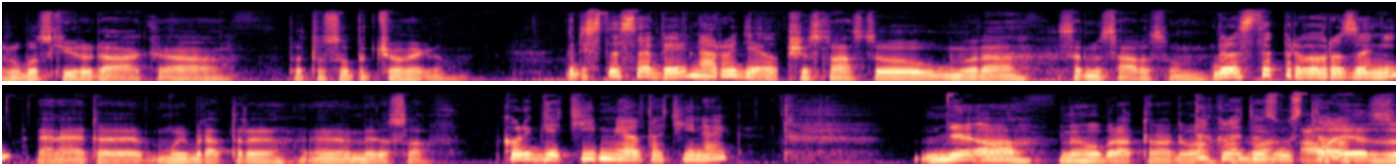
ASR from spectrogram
hlubocký rodák a proto super člověk. No. Kdy jste se vy narodil? 16. února 78. Byl jste prvorozený? Ne, ne, to je můj bratr eh, Miroslav. Kolik dětí měl tatínek? Mě a mého bratra dva. Takhle to dva. zůstalo. Ale je z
